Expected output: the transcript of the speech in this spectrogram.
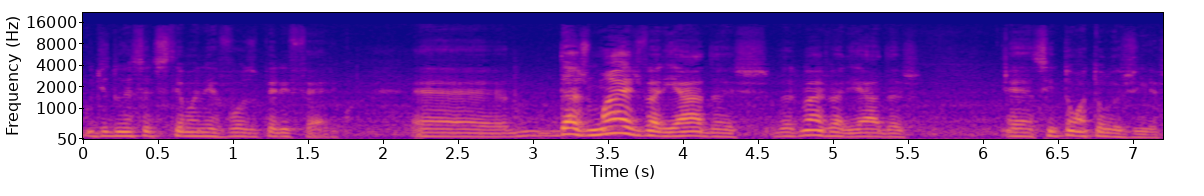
de doença do sistema nervoso periférico. É, das mais variadas, das mais variadas é, sintomatologias.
